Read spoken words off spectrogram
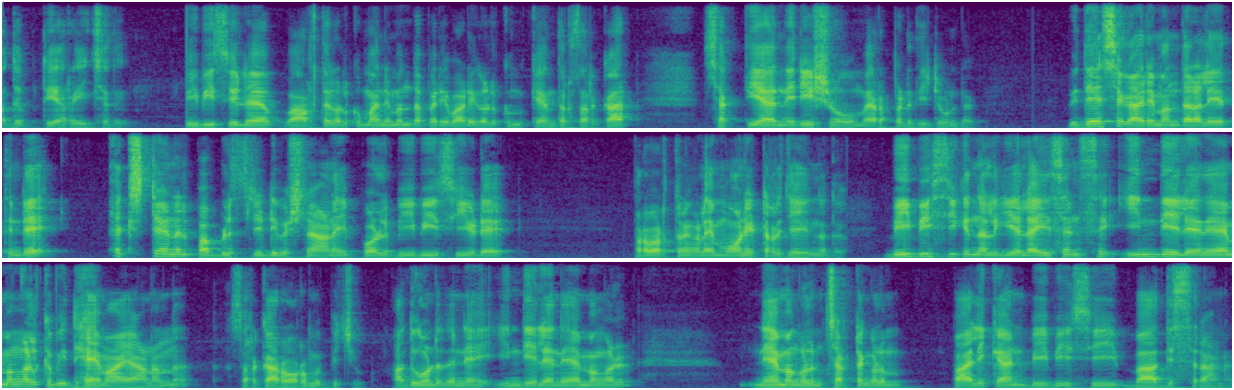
അതൃപ്തി അറിയിച്ചത്. ബി ബി സിയിലെ വാർത്തകൾക്കും അനുബന്ധ പരിപാടികൾക്കും കേന്ദ്ര സർക്കാർ ശക്തിയായ നിരീക്ഷണവും ഏർപ്പെടുത്തിയിട്ടുണ്ട്. വിദേശകാര്യ മന്ത്രാലയത്തിന്റെ എക്സ്റ്റേണൽ പബ്ലിസിറ്റി ഡിവിഷനാണ് ഇപ്പോൾ ബി ബി സിയുടെ പ്രവർത്തനങ്ങളെ മോണിറ്റർ ചെയ്യുന്നത്. ബി ബി സിക്ക് നൽകിയ ലൈസൻസ് ഇന്ത്യയിലെ നിയമങ്ങൾക്ക് വിധേയമായാണെന്ന് സർക്കാർ ഓർമ്മിപ്പിച്ചു. അതുകൊണ്ട് തന്നെ ഇന്ത്യയിലെ നിയമങ്ങൾ നിയമങ്ങളും ചട്ടങ്ങളും പാലിക്കാൻ ബി ബി സി ബാധ്യസ്ഥരാണ്.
